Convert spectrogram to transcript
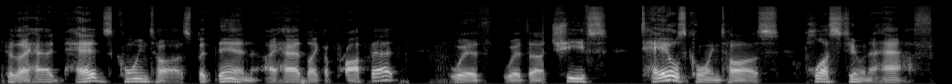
because I had heads coin toss, but then I had like a prop bet with with uh, Chiefs tails coin toss plus two and a half.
